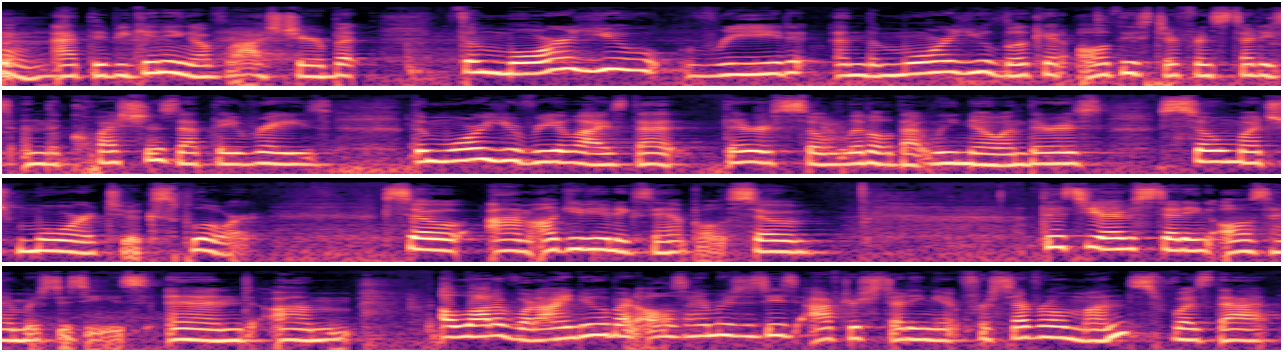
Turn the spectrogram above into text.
Yeah. at the beginning of last year. But the more you read and the more you look at all these different studies and the questions that they raise, the more you realize that there is so little that we know and there is so much more to explore. So um, I'll give you an example. So this year I was studying Alzheimer's disease, and um, a lot of what I knew about Alzheimer's disease after studying it for several months was that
